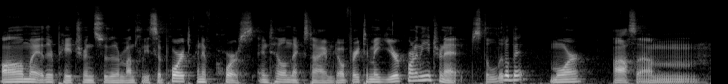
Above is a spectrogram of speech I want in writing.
all my other patrons for their monthly support. And of course, until next time, don't forget to make your corner of the internet just a little bit more awesome.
